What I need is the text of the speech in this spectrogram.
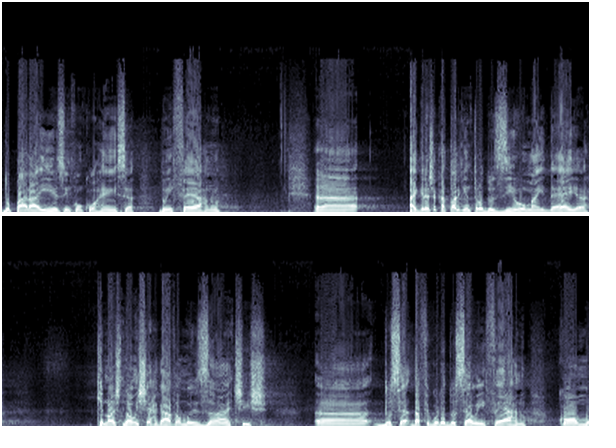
do paraíso em concorrência do inferno. Uh, a Igreja Católica introduziu uma ideia que nós não enxergávamos antes uh, do, da figura do céu e inferno como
